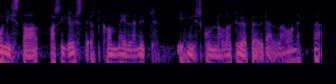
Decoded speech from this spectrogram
monista asioista, jotka on meillä nyt ihmiskunnalla työpöydällä, on, että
